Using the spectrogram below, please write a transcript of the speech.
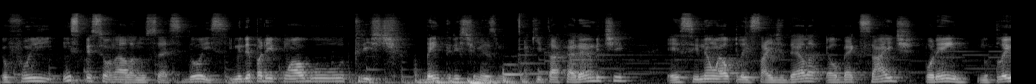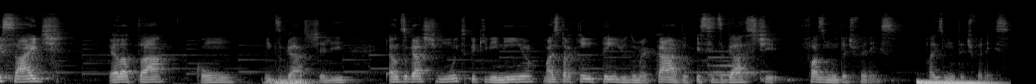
eu fui inspecioná-la no CS2 e me deparei com algo triste, bem triste mesmo. Aqui tá a Karambit, esse não é o playside dela, é o backside. Porém, no playside, ela tá com um desgaste ali. É um desgaste muito pequenininho, mas para quem entende do mercado, esse desgaste faz muita diferença. Faz muita diferença.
